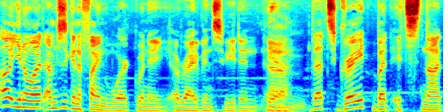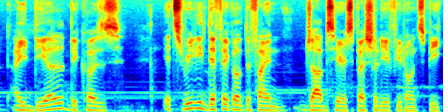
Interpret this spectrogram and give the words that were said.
oh, you know what, I'm just going to find work when I arrive in Sweden. Yeah. Um, that's great, but it's not ideal because it's really difficult to find jobs here, especially if you don't speak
